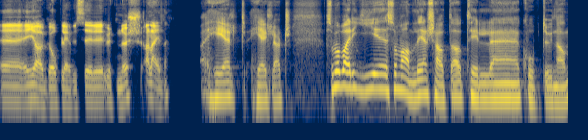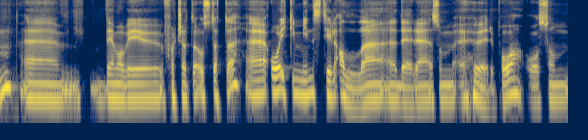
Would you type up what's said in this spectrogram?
jage opplevelser utendørs aleine. Helt, helt klart. Så må bare gi som vanlig en shout-out til eh, Coop-dugnaden. Eh, det må vi fortsette å støtte. Eh, og ikke minst til alle eh, dere som hører på, og som,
